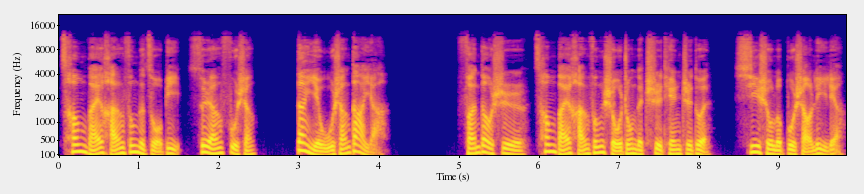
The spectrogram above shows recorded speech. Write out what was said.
苍白寒风的左臂虽然负伤，但也无伤大雅。反倒是苍白寒风手中的赤天之盾吸收了不少力量。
